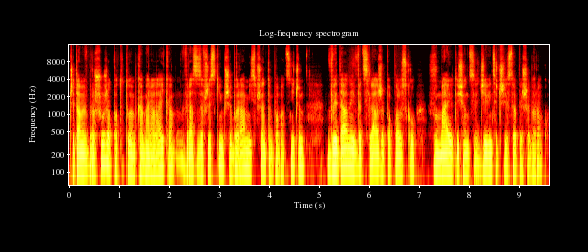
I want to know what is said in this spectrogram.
Czytamy w broszurze pod tytułem Kamera Leica wraz ze wszystkimi przyborami i sprzętem pomocniczym wydanej w Wetzlarze po polsku w maju 1931 roku.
